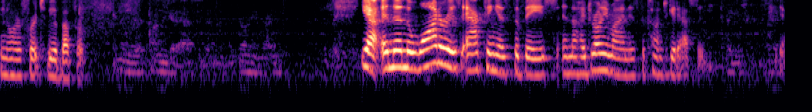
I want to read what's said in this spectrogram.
in order for it to be a buffer. Yeah, and then the water is acting as the base and the hydronium ion is the conjugate acid. Okay.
